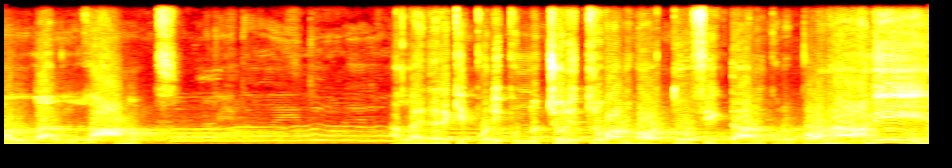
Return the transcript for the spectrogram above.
আল্লাহর লানত। আল্লাহ এদেরকে পরিপূর্ণ চরিত্রবান হওয়ার তৌফিক দান করুক। আমিন।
